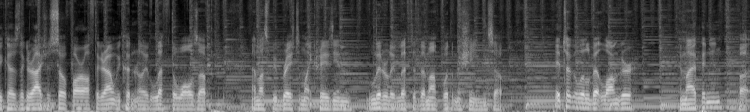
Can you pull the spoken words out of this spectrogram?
because the garage is so far off the ground we couldn't really lift the walls up unless we braced them like crazy and literally lifted them up with a machine. So it took a little bit longer in my opinion, but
